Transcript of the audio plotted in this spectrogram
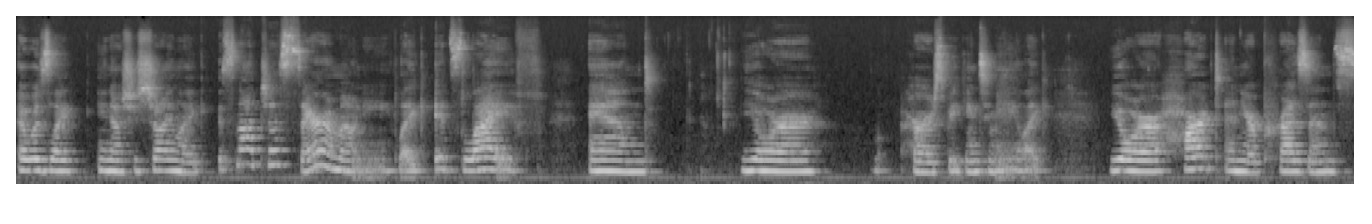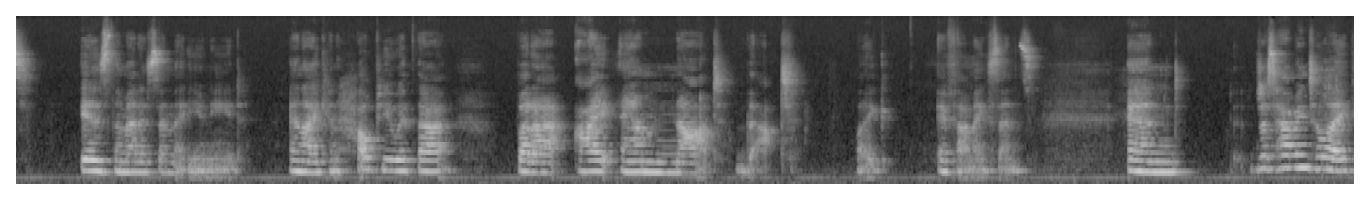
It was like you know she's showing like it's not just ceremony like it's life. And your her speaking to me like your heart and your presence is the medicine that you need. And i can help you with that but i i am not that. Like if that makes sense. And just having to like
